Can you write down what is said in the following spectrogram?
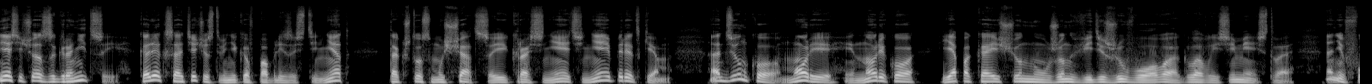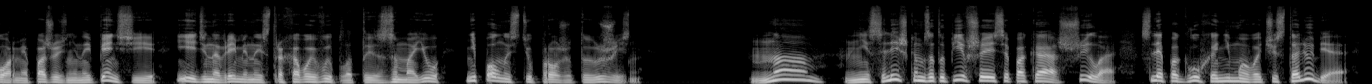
Я сейчас за границей, коллег-соотечественников поблизости нет, так что смущаться и краснеть не перед кем. А Дюнко, Мори и Норико я пока еще нужен в виде живого главы семейства, а не в форме пожизненной пенсии и единовременной страховой выплаты за мою не полностью прожитую жизнь. Но не слишком затупившаяся пока шила слепо-глухо-немого честолюбия —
